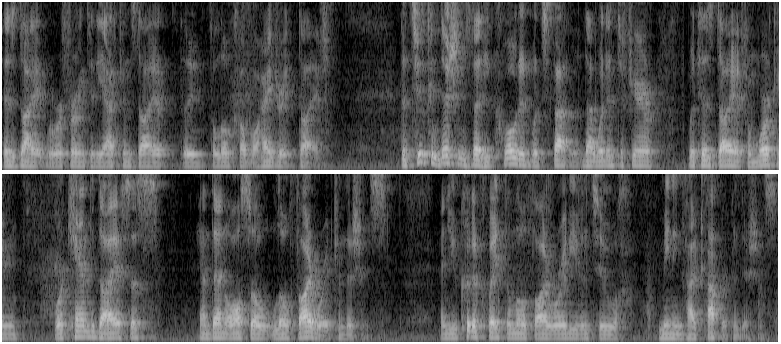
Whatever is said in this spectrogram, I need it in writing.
his diet, we're referring to the Atkins diet, the, the low carbohydrate diet. The two conditions that he quoted would stop, that would interfere with his diet from working were candidiasis and then also low thyroid conditions. And you could equate the low thyroid even to meaning high copper conditions.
